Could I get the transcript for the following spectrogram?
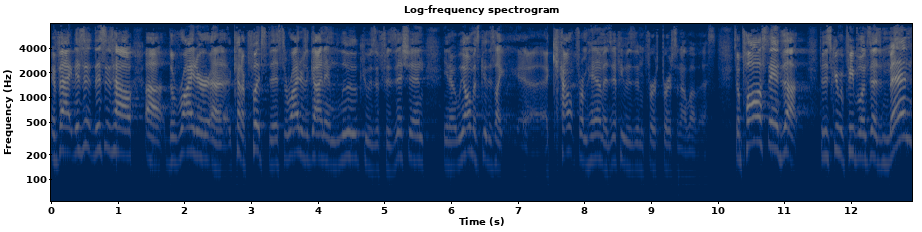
In fact, this is, this is how uh, the writer uh, kind of puts this. The writer's a guy named Luke who was a physician. You know, we almost get this like uh, account from him as if he was in first person. I love this. So Paul stands up to this group of people and says, Men,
